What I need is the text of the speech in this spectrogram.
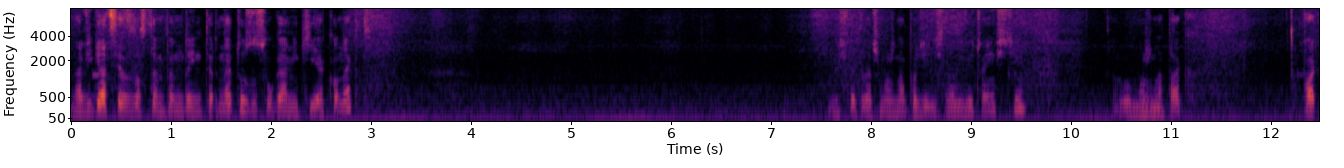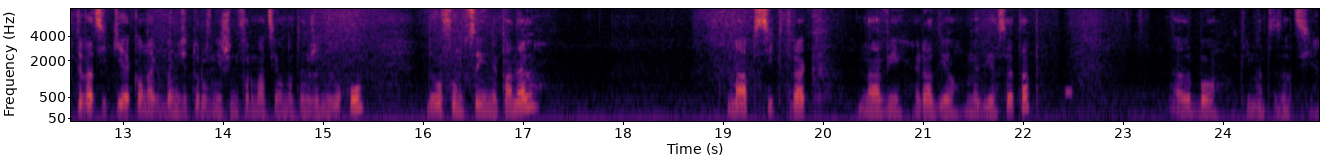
Nawigacja z dostępem do internetu z usługami Kia Connect. Wyświetlacz można podzielić na dwie części, albo można tak. Po aktywacji Kia Connect będzie tu również informacja o natężeniu ruchu. Dwufunkcyjny panel. Map, Sig Track, Navi, Radio, Media Setup. Albo klimatyzacja.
